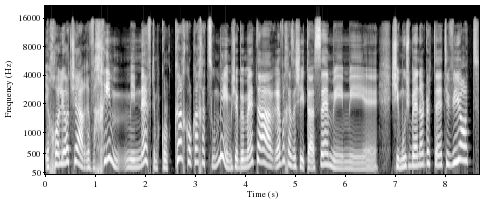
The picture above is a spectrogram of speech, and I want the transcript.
יכול להיות שהרווחים מנפט הם כל כך כל כך עצומים, שבאמת הרווח הזה שהיא תעשה משימוש באנרגיות אה, טבעיות,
